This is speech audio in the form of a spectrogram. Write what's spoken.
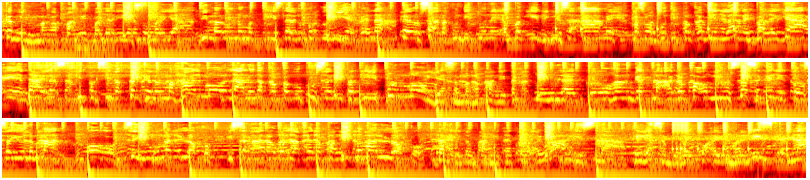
Kaming mga pangit madali na sumaya. Di marunong magtiis lalo pag umiyak ka na. Pero sana kung di tunay ang pag-ibig niyo sa amin Mas mabuti pang kami na lang ay palayain. Dahil ang sakit pag sinaktan ka ng mahal mo Lalo na kapag upusan yung pag-iipon mo. Kaya sa mga pangit na katulad ko Hanggat maaga pa umiwas na sa ganito Sa'yo naman, oo, sa'yo manloloko Isang araw wala Dahil itong pangit na to ay wahis na. Kaya sa buhay ko ay umalis ka na.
